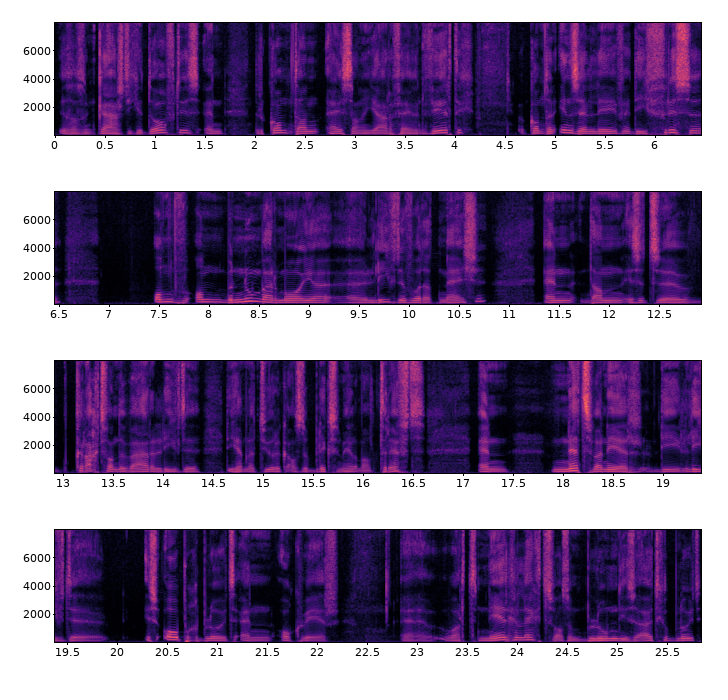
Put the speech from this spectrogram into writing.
is als een kaars die gedoofd is. En er komt dan, hij is dan een jaar 45, komt dan in zijn leven die frisse, on, onbenoembaar mooie uh, liefde voor dat meisje. En dan is het uh, kracht van de ware liefde die hem natuurlijk als de bliksem helemaal treft. En net wanneer die liefde is opengebloeid en ook weer uh, wordt neergelegd, zoals een bloem die is uitgebloeid,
